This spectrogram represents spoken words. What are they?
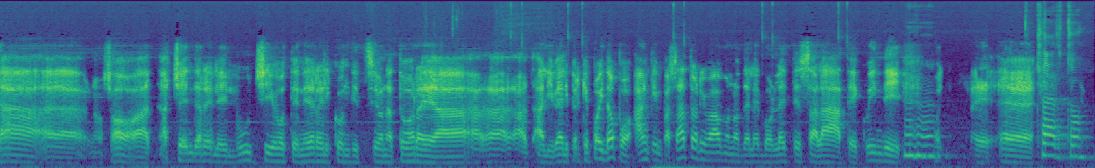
da eh, non so, accendere le luci o tenere il condizionatore a, a, a, livelli, perché poi dopo anche in passato arrivavano delle bollette salate, quindi mm-hmm. eh, certo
